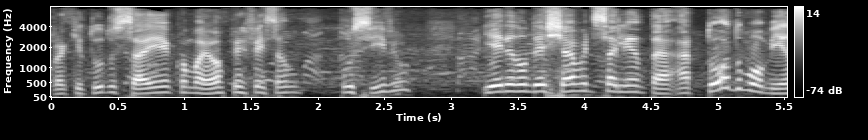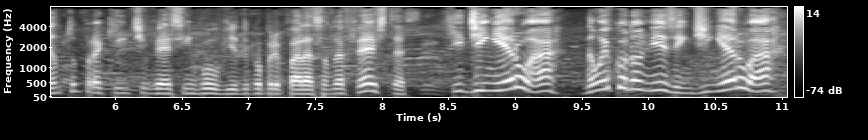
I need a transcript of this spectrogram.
para que tudo saia com a maior perfeição possível. E ele não deixava de salientar a todo momento, para quem tivesse envolvido com a preparação da festa, que dinheiro há. Não economizem, dinheiro há.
